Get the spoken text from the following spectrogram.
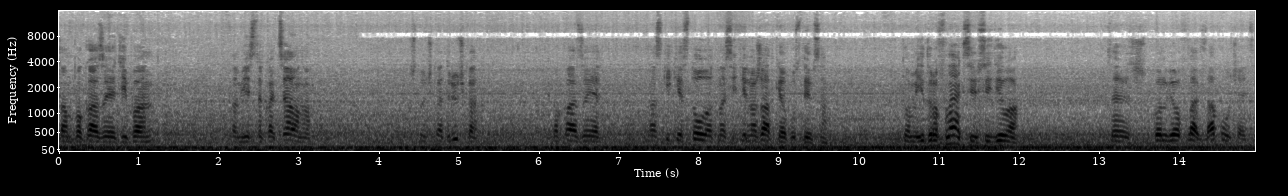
Там показує, типа, там є така ця вона, штучка дрючка, показує наскільки стол относительно жатки опустився. Там гідрофлекс і всі діла. Це ж конвіофлекс, да, виходить?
